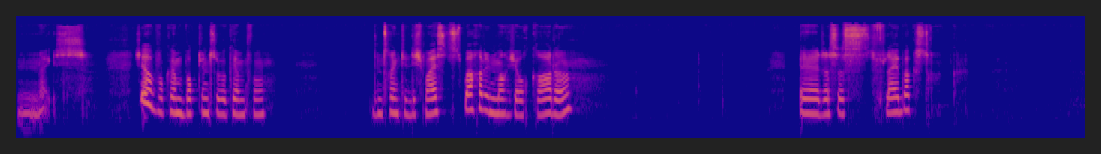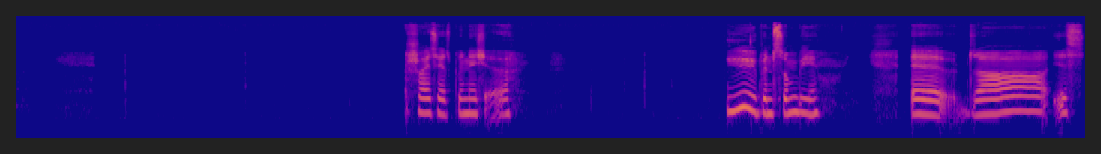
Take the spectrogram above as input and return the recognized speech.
Nice. Ich habe aber keinen Bock, den zu bekämpfen. Den Trank, den ich meistens mache, den mache ich auch gerade. Äh, das ist Flybugs Trank. Scheiße, jetzt bin ich, äh. Ich bin Zombie. Äh, da ist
